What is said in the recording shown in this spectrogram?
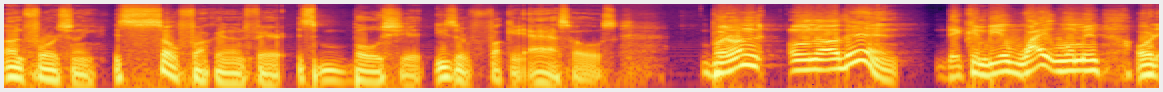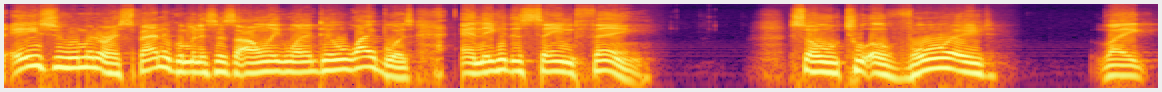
Unfortunately, it's so fucking unfair. It's bullshit. These are fucking assholes. But on on the other end, there can be a white woman or an Asian woman or Hispanic woman that says, "I only want to deal with white boys," and they get the same thing. So to avoid like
